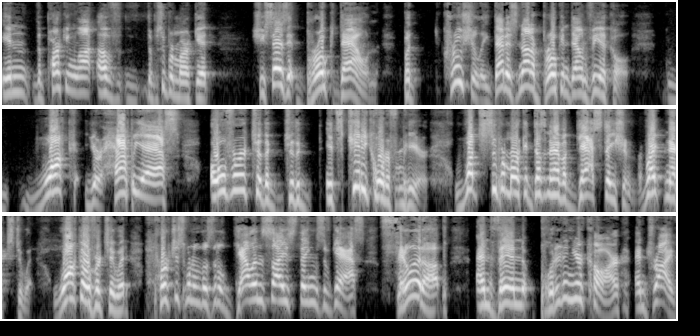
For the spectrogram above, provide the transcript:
in the parking lot of the supermarket. She says it broke down, but crucially, that is not a broken down vehicle walk your happy ass over to the to the it's kitty corner from here. What supermarket doesn't have a gas station right next to it? Walk over to it, purchase one of those little gallon sized things of gas, fill it up, and then put it in your car and drive.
